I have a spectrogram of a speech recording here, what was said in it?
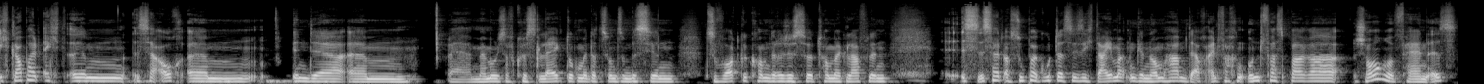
ich glaube halt echt, ähm, ist ja auch ähm, in der ähm, äh, Memories of Crystal Lake Dokumentation so ein bisschen zu Wort gekommen, der Regisseur Tom McLaughlin. Es ist halt auch super gut, dass sie sich da jemanden genommen haben, der auch einfach ein unfassbarer Genre-Fan ist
